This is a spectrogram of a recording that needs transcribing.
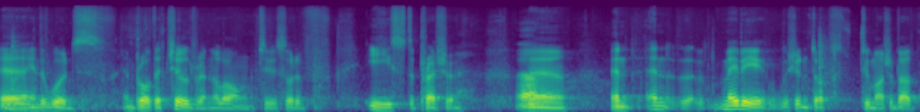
uh, mm. in the woods and brought their children along to sort of ease the pressure. Um. Uh, and and maybe we shouldn't talk too much about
